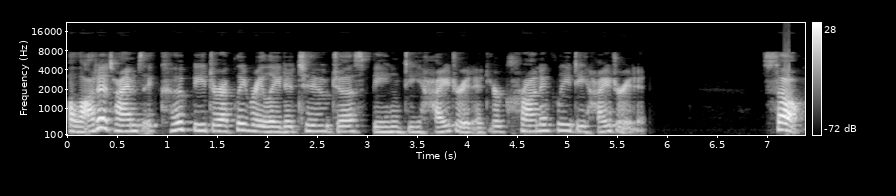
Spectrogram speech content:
a lot of times it could be directly related to just being dehydrated. You're chronically dehydrated. So,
